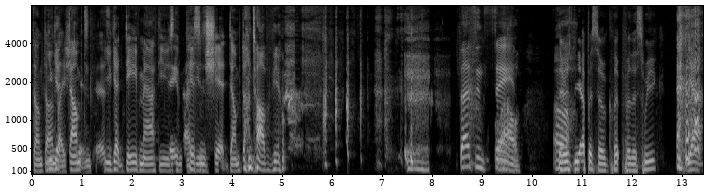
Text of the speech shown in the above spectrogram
dumped on You by get shit dumped. and piss. You get Dave Matthews, Dave piss and shit dumped on top of you. That's insane. There's Oh, the episode clip for this week. Yeah.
